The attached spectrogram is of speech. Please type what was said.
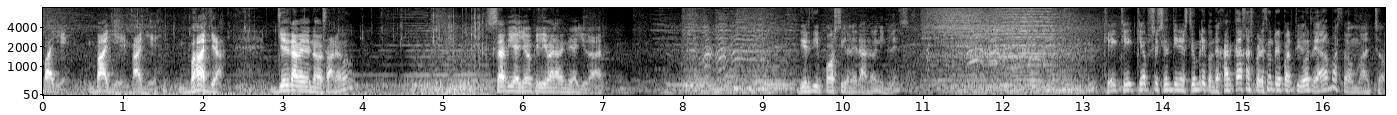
Valle, valle, valle, vaya. Hiedra venenosa, ¿no? Sabía yo que le iban a venir a ayudar. Dirty Potion era, ¿no? En inglés. ¿Qué, qué, qué obsesión tiene este hombre con dejar cajas? Parece un repartidor de Amazon, macho.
